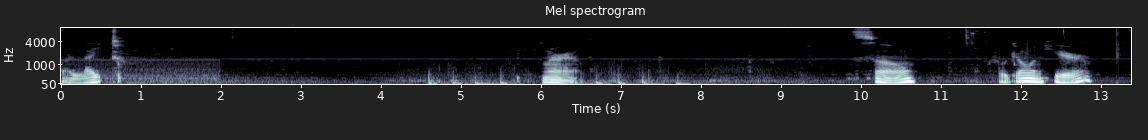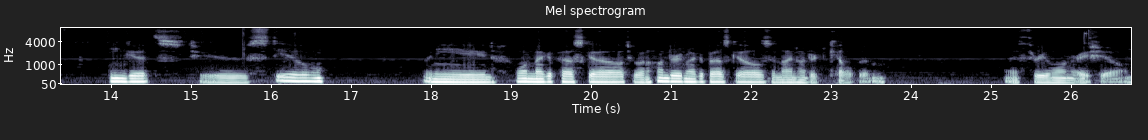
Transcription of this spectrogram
my light. Alright. So, if we go in here, ingots to steel, we need 1 megapascal to 100 megapascals and 900 Kelvin. A 3 to 1 ratio.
